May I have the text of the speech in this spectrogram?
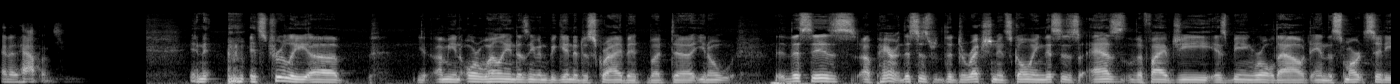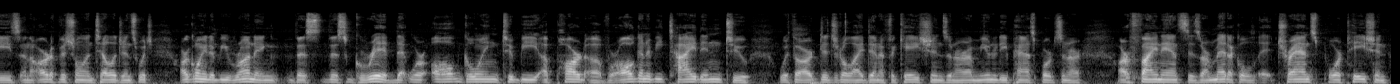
And it happens. And it's truly uh, i mean orwellian doesn't even begin to describe it but uh, you know this is apparent. This is the direction it's going. This is as the 5G is being rolled out and the smart cities and the artificial intelligence, which are going to be running this this grid that we're all going to be a part of. We're all going to be tied into with our digital identifications and our immunity passports and our our finances, our medical eh, transportation.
